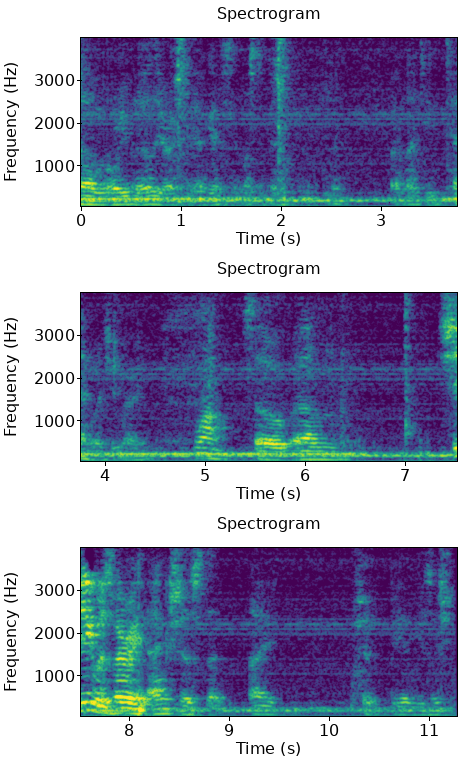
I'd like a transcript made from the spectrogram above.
um, or even earlier, actually, I guess it must have been about nineteen ten when she married. Wow. So um, she was very anxious that I should be a musician.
